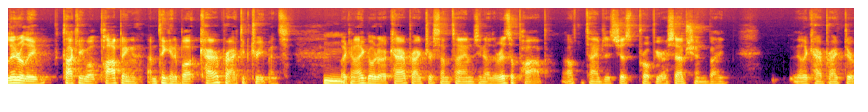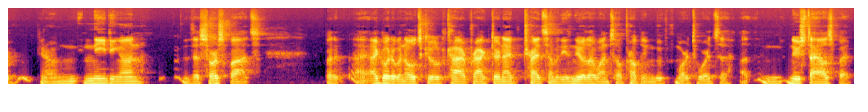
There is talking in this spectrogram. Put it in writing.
literally talking about popping. I'm thinking about chiropractic treatments. Mm. Like when I go to a chiropractor, sometimes you know there is a pop. Oftentimes it's just proprioception by the chiropractor, you know, kneading on the sore spots. But I, I, go to an old school chiropractor, and I've tried some of these newer ones. So I'll probably move more towards a, a new styles. But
